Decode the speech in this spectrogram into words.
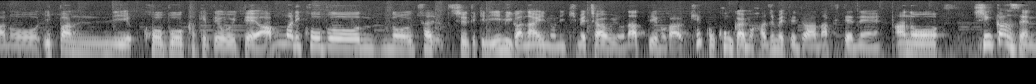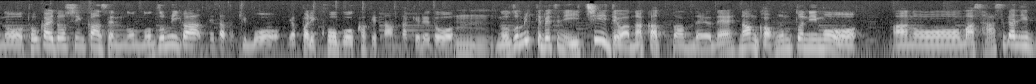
あの一般に公募をかけておいてあんまり公募の最終的に意味がないのに決めちゃうよなっていうのが結構今回も初めてではなくてね。あの新幹線の東海道新幹線ののぞみが出た時もやっぱり公募をかけたんだけれど、うん、のぞみって別に1位ではなかったんだよね、なんか本当にもう、あのーまあさすがに、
